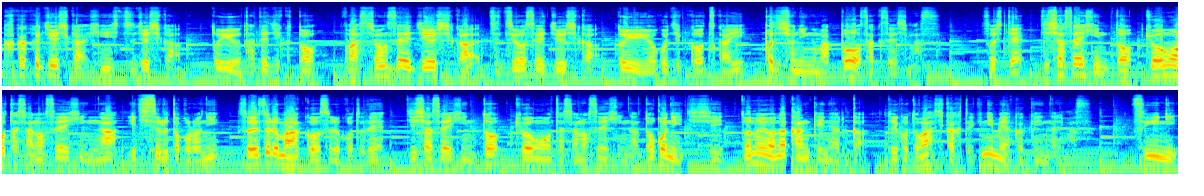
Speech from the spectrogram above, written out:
価格重視か品質重視かという縦軸とファッション性重視か実用性重視かという横軸を使いポジショニングマップを作成します。そして自社製品と競合他社の製品が一致するところにそれぞれマークをすることで自社製品と競合他社の製品がどこに位置しどのような関係にあるかということが視覚的に明確になります。次に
